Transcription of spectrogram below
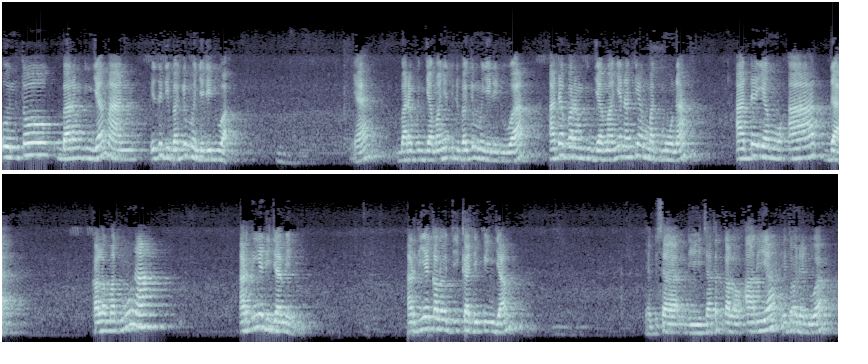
untuk barang pinjaman itu dibagi menjadi dua. Ya, barang pinjamannya itu dibagi menjadi dua. Ada barang pinjamannya nanti yang matmunah, ada yang muaddah. Kalau matmunah artinya dijamin. Artinya kalau jika dipinjam Ya bisa dicatat kalau Arya itu ada dua.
